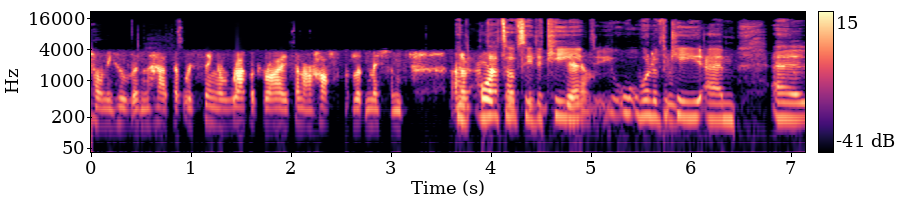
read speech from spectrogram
Tony Holohan has that we're seeing a rapid rise in our hospital admissions. And, and, and that's obviously the key, yeah. one of the key. Um, uh,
